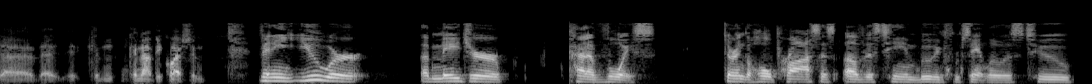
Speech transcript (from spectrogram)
uh, that can cannot be questioned. Vinny, you were a major kind of voice during the whole process of this team moving from St. Louis to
